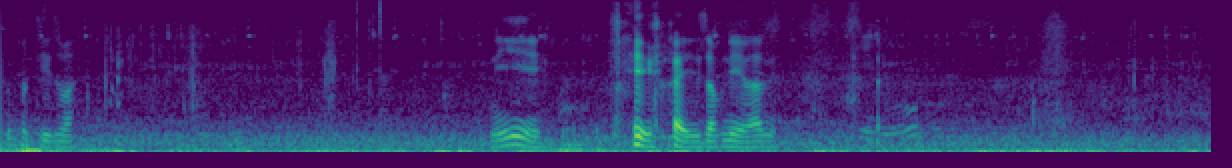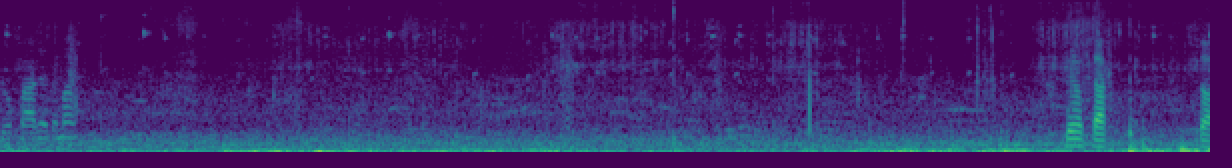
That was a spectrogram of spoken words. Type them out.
ขึ้นปฏิสวะ นี่ใส่ไข่ซับนี่แล้วนี่ตัวปลาได้ตั้งมั้งแนวตักต่อ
